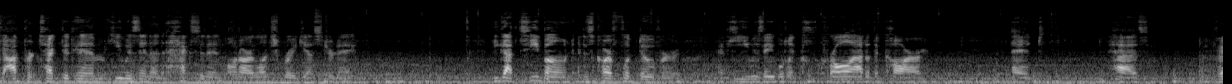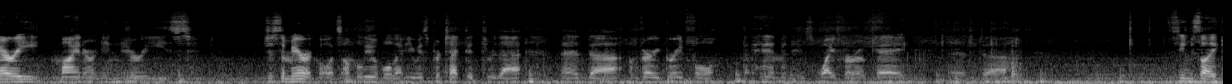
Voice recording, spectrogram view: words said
God protected him. He was in an accident on our lunch break yesterday. He got T-boned and his car flipped over, and he was able to crawl out of the car and has very minor injuries. Just a miracle. It's unbelievable that he was protected through that, and uh, I'm very grateful that him and his wife are okay. And uh, seems like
